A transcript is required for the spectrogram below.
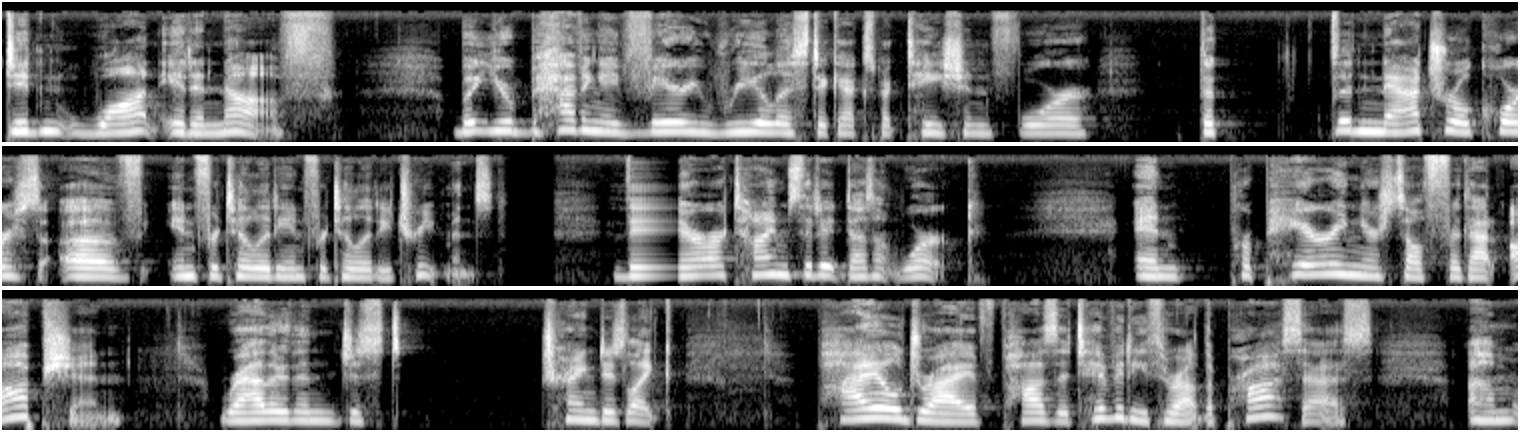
didn't want it enough, but you're having a very realistic expectation for the the natural course of infertility and fertility treatments. There are times that it doesn't work. And preparing yourself for that option rather than just trying to like pile drive positivity throughout the process um,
